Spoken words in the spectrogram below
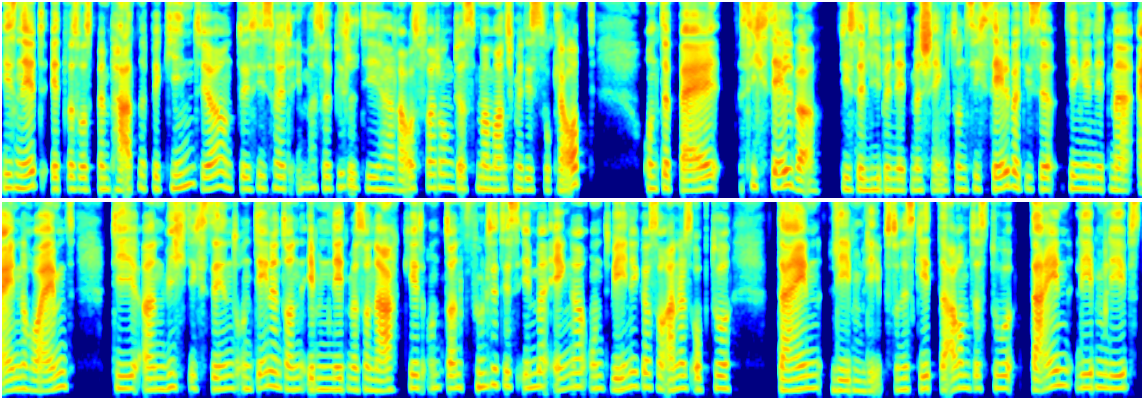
ist nicht etwas, was beim Partner beginnt, ja, und das ist halt immer so ein bisschen die Herausforderung, dass man manchmal das so glaubt und dabei sich selber diese Liebe nicht mehr schenkt und sich selber diese Dinge nicht mehr einräumt, die an wichtig sind und denen dann eben nicht mehr so nachgeht und dann fühlt sich das immer enger und weniger so an, als ob du dein Leben lebst. Und es geht darum, dass du dein Leben lebst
